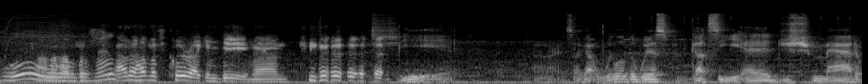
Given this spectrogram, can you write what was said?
I don't know how much, I don't know how much clearer I can be, man. Yeah. Alright, so I got Will o' the Wisp, Gutsy Edge, Mad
